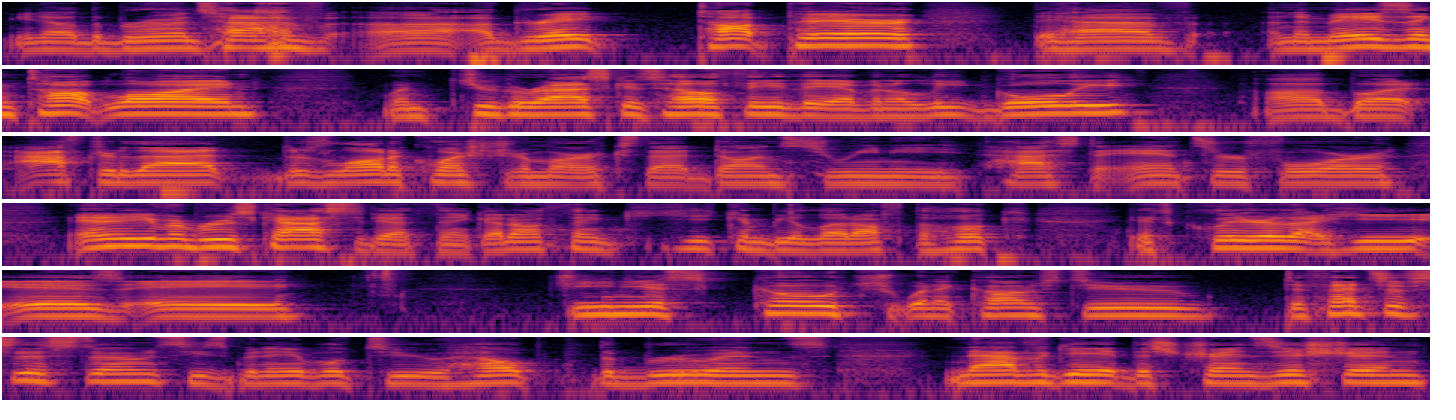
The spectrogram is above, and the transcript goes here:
you know, the Bruins have uh, a great top pair. They have an amazing top line. When Tuukka Rask is healthy, they have an elite goalie. Uh, but after that, there's a lot of question marks that Don Sweeney has to answer for. And even Bruce Cassidy, I think. I don't think he can be let off the hook. It's clear that he is a genius coach when it comes to defensive systems. He's been able to help the Bruins navigate this transition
